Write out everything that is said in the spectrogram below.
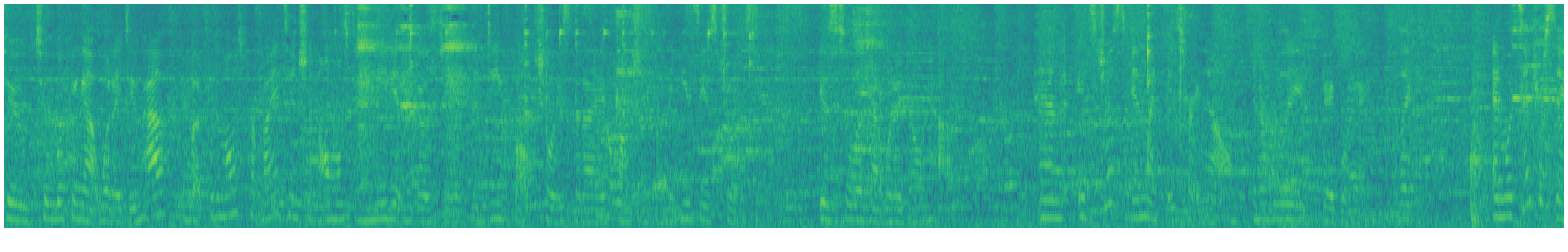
to to looking at what I do have. But for the most part, my attention almost immediately goes to it. The default choice that I function from, the easiest choice, is to look at what I don't have. And it's just in my face right now in a really big way. Like, and what's interesting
